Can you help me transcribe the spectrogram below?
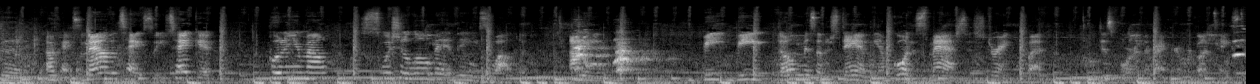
Good. Okay, so now the taste. So you take it, put it in your mouth, swish it a little bit, and then you swallow it. I mean, be, be, don't misunderstand me. I'm going to smash this drink, but just for the record, we're going to taste it.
